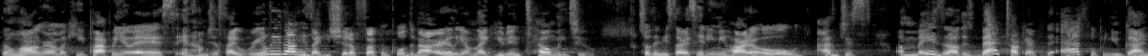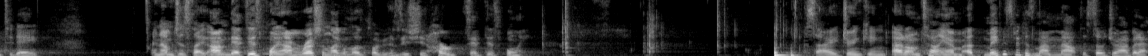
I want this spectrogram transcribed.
the longer I'm gonna keep popping your ass. And I'm just like, really though? He's like, you should have fucking pulled him out earlier. I'm like, you didn't tell me to. So then he starts hitting me harder. Oh, I'm just amazed at all this back talk after the ass whooping you've gotten today. And I'm just like, I'm at this point, I'm rushing like a motherfucker because this shit hurts at this point. Sorry, drinking. I don't, I'm telling you, I'm, uh, maybe it's because my mouth is so dry, but I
